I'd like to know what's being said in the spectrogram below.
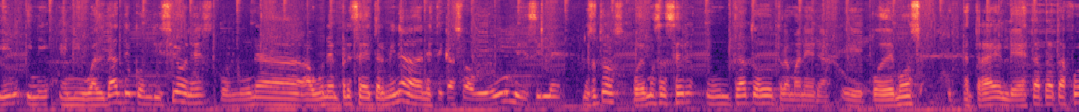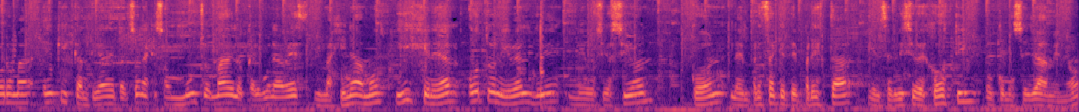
ir en igualdad de condiciones con una, a una empresa determinada, en este caso a Audioboom, y decirle, nosotros podemos hacer un trato de otra manera. Eh, podemos traerle a esta plataforma X cantidad de personas que son mucho más de lo que alguna vez imaginamos y generar otro nivel de negociación con la empresa que te presta el servicio de hosting o como se llame, ¿no?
